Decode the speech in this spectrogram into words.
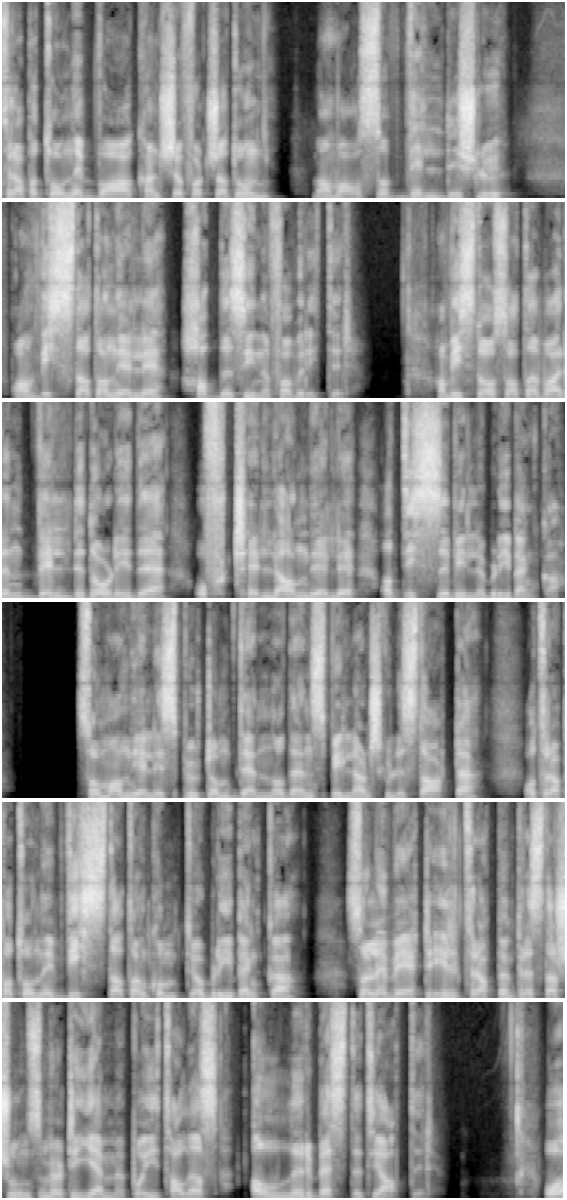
Trapattoni var kanskje fortsatt ung, men han var også veldig slu, og han visste at Agnelli hadde sine favoritter. Han visste også at det var en veldig dårlig idé å fortelle Agnelli at disse ville bli benka. Så om Agnelli spurte om den og den spilleren skulle starte, og Trapattoni visste at han kom til å bli benka, så leverte Il Trapp en prestasjon som hørte hjemme på Italias aller beste teater. Å,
